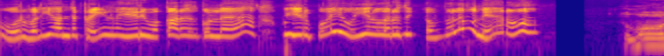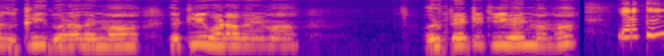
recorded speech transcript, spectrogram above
ஒரு வழியா அந்த ட்ரெயினில் ஏறி உக்காரதுக்குள்ள உயிர் போய் உயிர் வருது. எவ்வளவு நேரம்? அம்மா இட்லி வடை வேணுமா? இட்லி வடை வேணுமா? ஒரு பிளேட் இட்லி வேணுமாம்மா? எனக்கு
